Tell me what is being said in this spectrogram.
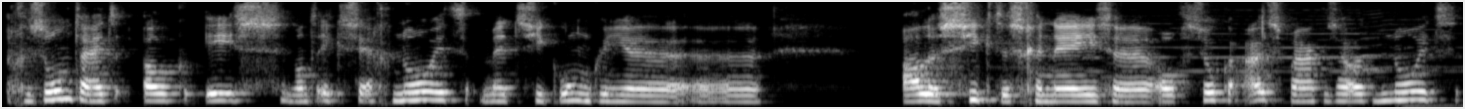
gezondheid ook is, want ik zeg nooit met Qigong kun je uh, alle ziektes genezen of zulke uitspraken zou ik nooit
